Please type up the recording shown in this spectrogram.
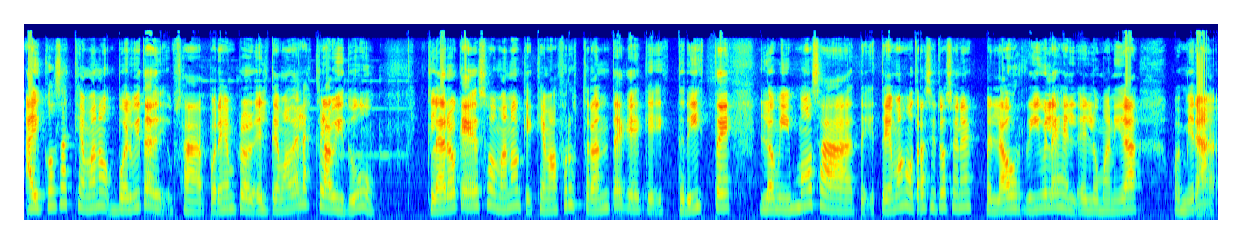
Hay cosas que, mano, vuelvo y te digo, o sea, por ejemplo, el tema de la esclavitud. Claro que eso, mano, que, que más frustrante, que, que triste. Lo mismo, o sea, te- otras situaciones, ¿verdad? Horribles en, la humanidad. Pues mira,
